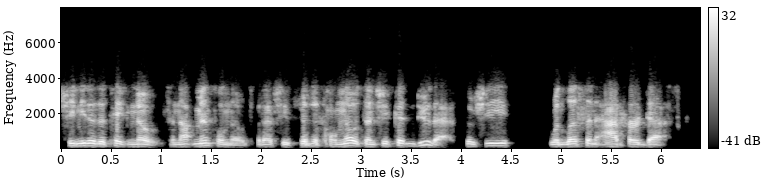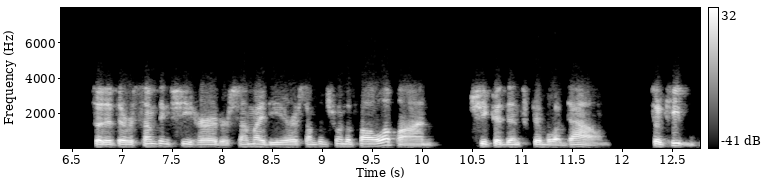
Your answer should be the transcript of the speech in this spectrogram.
she needed to take notes and not mental notes but actually physical notes and she couldn't do that. So she would listen at her desk so that there was something she heard or some idea or something she wanted to follow up on she could then scribble it down. So keep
